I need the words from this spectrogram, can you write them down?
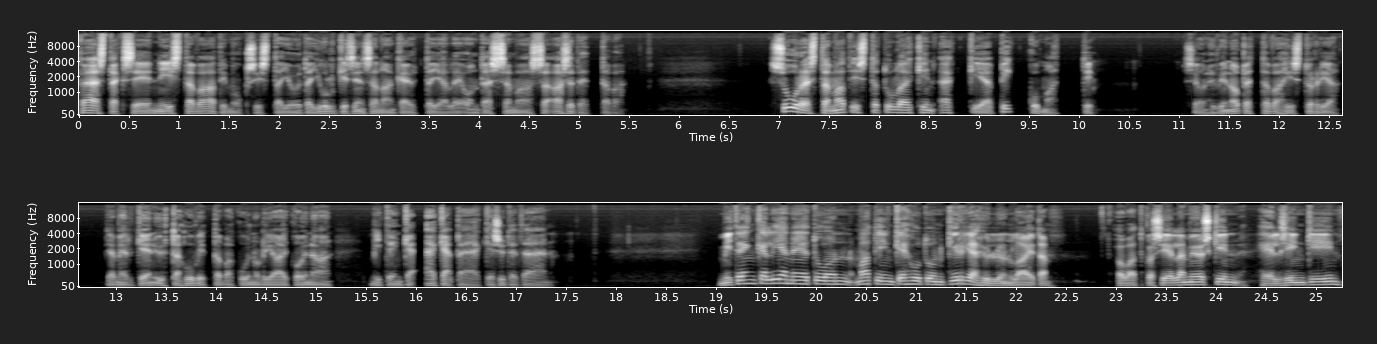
päästäkseen niistä vaatimuksista, joita julkisen sanan käyttäjälle on tässä maassa asetettava. Suuresta matista tuleekin äkkiä pikkumatti. Se on hyvin opettava historia ja melkein yhtä huvittava kuin oli aikoinaan, mitenkä äkäpää kesytetään. Mitenkä lienee tuon Matin kehutun kirjahyllyn laita, Ovatko siellä myöskin Helsinkiin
